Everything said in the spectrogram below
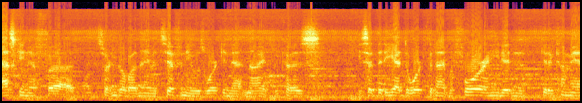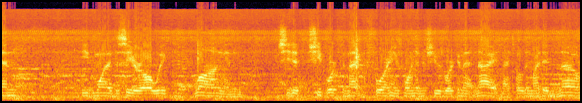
asking if uh, a certain girl by the name of Tiffany was working that night because he said that he had to work the night before and he didn't get to come in. He'd wanted to see her all week long and she did. She'd worked the night before, and he was wondering if she was working that night. And I told him I didn't know.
